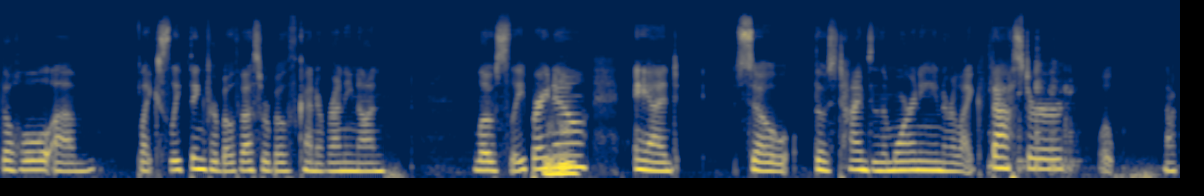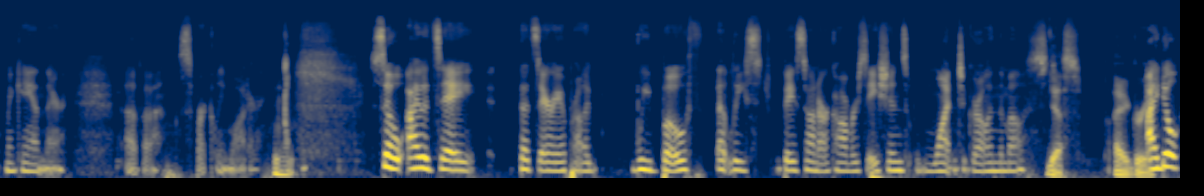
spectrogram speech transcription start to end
the whole um, like sleep thing for both of us. We're both kind of running on low sleep right Mhm. now, and so those times in the morning are like faster. Whoa, knocked my can there of uh, sparkling water. Mhm. So I would say that's the area probably we both, at least based on our conversations, want to grow in the most. yes, I agree. I don't.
